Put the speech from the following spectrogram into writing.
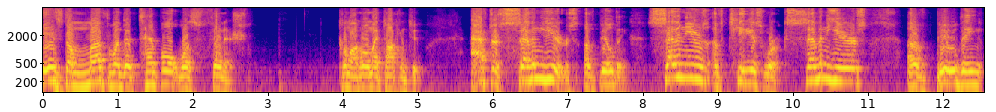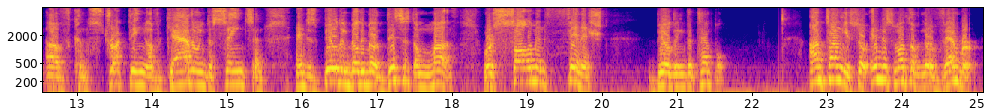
is the month when the temple was finished. Come on, who am I talking to? After seven years of building, seven years of tedious work, seven years of building, of constructing, of gathering the saints and, and just building, building, building. This is the month where Solomon finished building the temple. I'm telling you, so in this month of November,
